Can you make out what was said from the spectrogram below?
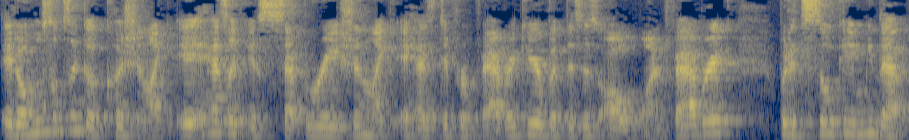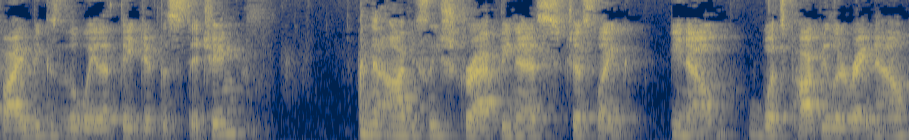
it almost looks like a cushion. Like it has like a separation, like it has different fabric here, but this is all one fabric, but it still gave me that vibe because of the way that they did the stitching. And then obviously strappiness, just like, you know, what's popular right now.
